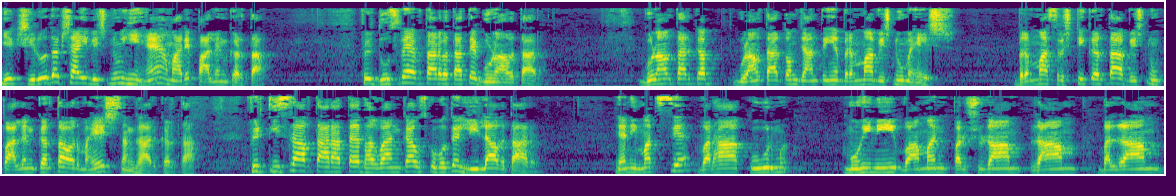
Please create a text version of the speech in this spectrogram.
ये क्षीरोदक शाही विष्णु ही हैं हमारे पालनकर्ता। फिर दूसरे अवतार बताते हैं गुणावतार। गुणावतार का गुणावतार तो हम जानते हैं, ब्रह्मा, विष्णु, महेश। ब्रह्मा सृष्टि करता, विष्णु पालन करता और महेश संहार करता। फिर तीसरा अवतार आता है भगवान का, उसको बोलते हैं लीला अवतार यानी मत्स्य वरा कूर्म, मोहिनी, वामन, परशुराम, राम, बलराम,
